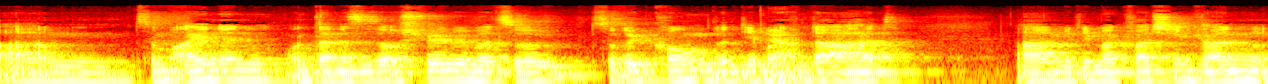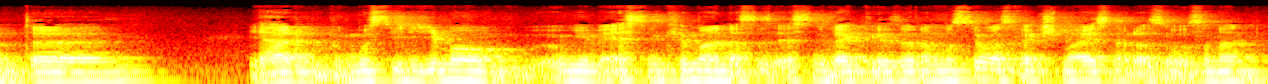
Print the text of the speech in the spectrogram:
Ähm, zum einen und dann ist es auch schön, wenn man zu, zurückkommt und jemanden Ja. da hat, äh, mit dem man quatschen kann und äh, ja, du, du musst dich nicht immer irgendwie um Essen kümmern, dass das Essen weg ist oder musst irgendwas wegschmeißen oder so, sondern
